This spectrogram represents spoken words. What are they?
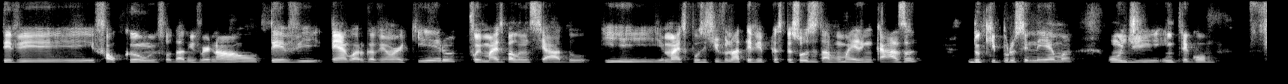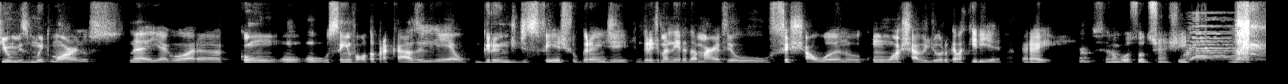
teve Falcão e o Soldado Invernal, teve tem agora o Gavião Arqueiro. Foi mais balanceado e mais positivo na TV, porque as pessoas estavam mais em casa, do que para o cinema, onde entregou filmes muito mornos, né? E agora, com o, o Sem Volta para Casa, ele é o grande desfecho, o grande, grande maneira da Marvel fechar o ano com a chave de ouro que ela queria. Peraí, você não gostou do Shang-Chi?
